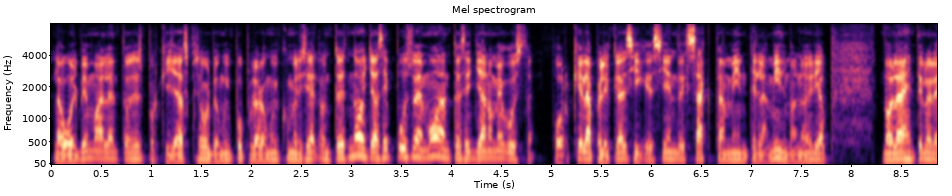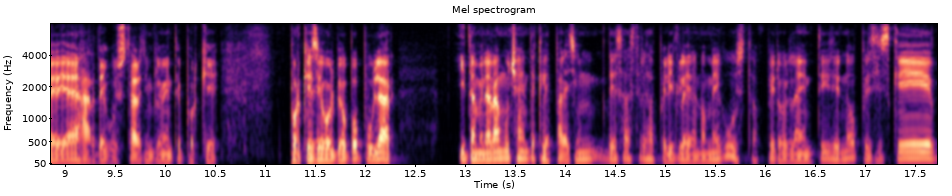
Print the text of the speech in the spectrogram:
la vuelve mala entonces porque ya se volvió muy popular o muy comercial, entonces no, ya se puso de moda, entonces ya no me gusta, porque la película sigue siendo exactamente la misma, no diría, no la gente no le debería dejar de gustar simplemente porque porque se volvió popular. Y también habrá mucha gente que le parece un desastre esa película ya no me gusta, pero la gente dice, no, pues es que,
